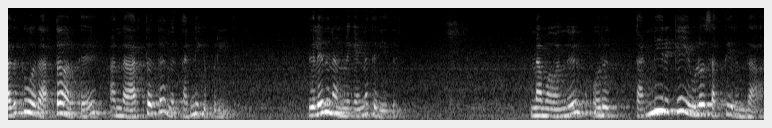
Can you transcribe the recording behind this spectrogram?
அதுக்கு ஒரு அர்த்தம் இருக்குது அந்த அர்த்தத்தை அந்த தண்ணிக்கு புரியுது. இதுலேருந்து நம்மளுக்கு என்ன தெரியுது? நம்ம வந்து ஒரு தண்ணீருக்கே இவ்வளோ சக்தி இருந்தால்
